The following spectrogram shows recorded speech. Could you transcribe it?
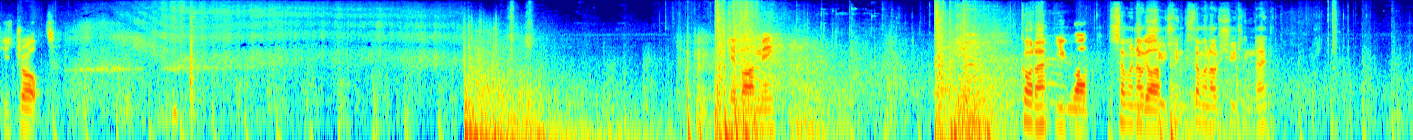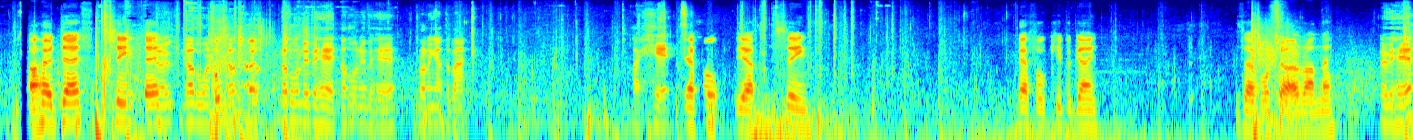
She's dropped. Get by me. Got her. You got. Someone you else got- shooting. Someone else shooting. No. I heard death. Seen No. death. Another one. Oh, no- no. Another one over here. Another one over here. Running out the back. I hit. Careful. Yep. Seen. Careful. Keep it going. So watch out around there. Over here.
